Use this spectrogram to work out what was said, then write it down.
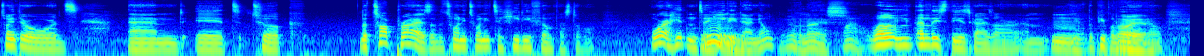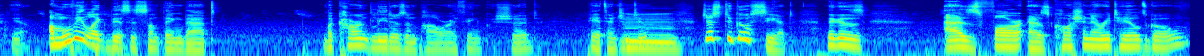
23 awards, and it took the top prize at the 2020 Tahiti Film Festival. We're a hit in Tahiti, Hmm. Daniel. Oh, nice. Wow. Well, at least these guys are, and Mm. you know, the people of Oh, oh, yeah. yeah. A movie like this is something that the current leaders in power, I think, should pay attention to, Mm. just to go see it, because as far as cautionary tales go,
